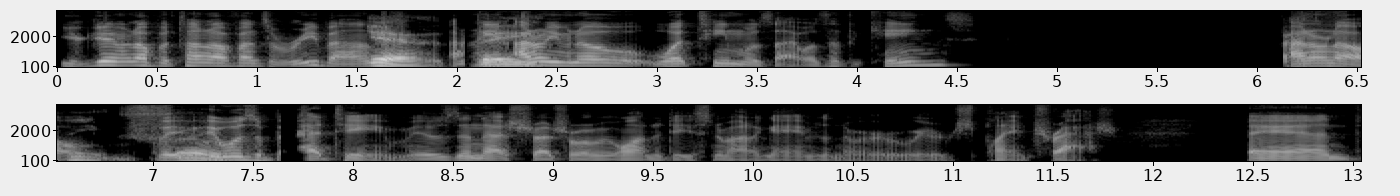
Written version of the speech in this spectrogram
you're giving up a ton of offensive rebounds. Yeah. I don't, they, even, I don't even know what team was that. Was that the Kings? I don't know. So. It, it, was a bad team. It was in that stretch where we won a decent amount of games and we were, we were just playing trash. And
